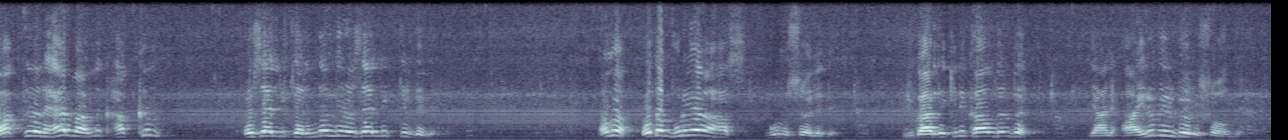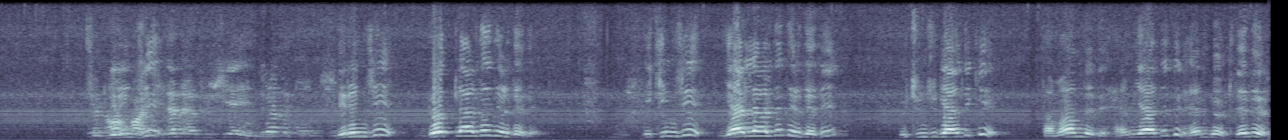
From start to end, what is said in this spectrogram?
baktığın her varlık hakkın özelliklerinden bir özelliktir dedi. Ama o da buraya has bunu söyledi. Yukarıdakini kaldırdı. Yani ayrı bir görüş oldu. Şimdi birinci, birinci göklerdedir dedi. İkinci yerlerdedir dedi. Üçüncü geldi ki tamam dedi hem yerdedir hem göktedir.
